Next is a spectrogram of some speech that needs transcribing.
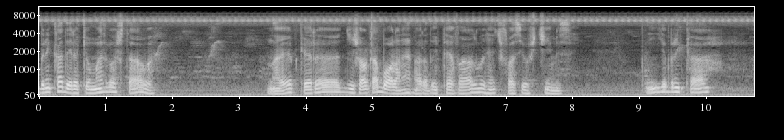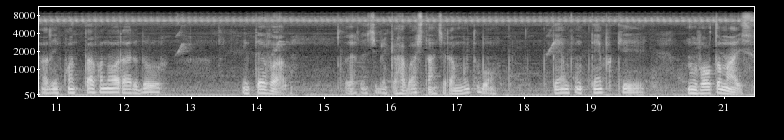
brincadeira que eu mais gostava na época era de jogar bola, né? Na hora do intervalo a gente fazia os times. E ia brincar ali enquanto estava no horário do intervalo. A gente brincava bastante, era muito bom. Tempo, um tempo que não volta mais.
